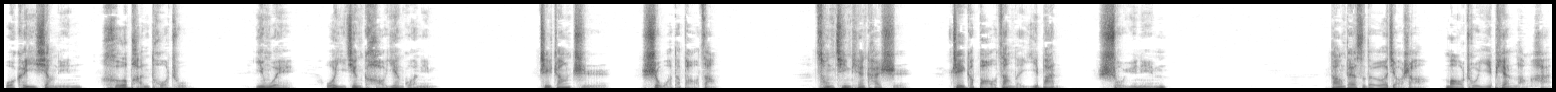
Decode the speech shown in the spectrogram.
我可以向您和盘托出，因为我已经考验过您。这张纸。”是我的宝藏。从今天开始，这个宝藏的一半属于您。当戴斯的额角上冒出一片冷汗。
